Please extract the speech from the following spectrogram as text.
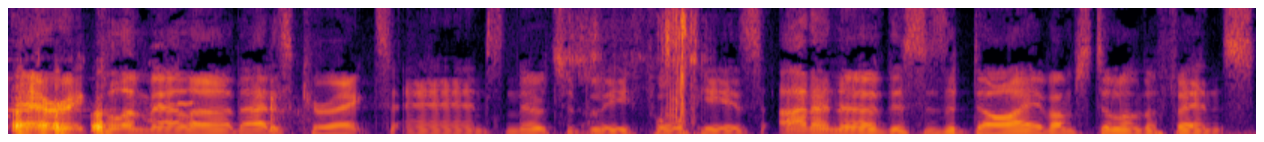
Erik Lamela, that is correct. And notably for his, I don't know if this is a dive, I'm still on the fence,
